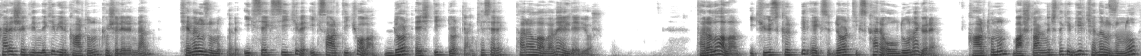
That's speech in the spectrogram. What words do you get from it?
kare şeklindeki bir kartonun köşelerinden kenar uzunlukları x eksi 2 ve x artı 2 olan 4 eş dikdörtgen keserek taralı alanı elde ediyor. Taralı alan 241 eksi 4x kare olduğuna göre kartonun başlangıçtaki bir kenar uzunluğu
